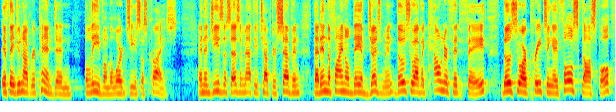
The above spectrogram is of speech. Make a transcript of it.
if they do not repent and believe on the Lord Jesus Christ. And then Jesus says in Matthew chapter 7 that in the final day of judgment, those who have a counterfeit faith, those who are preaching a false gospel,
